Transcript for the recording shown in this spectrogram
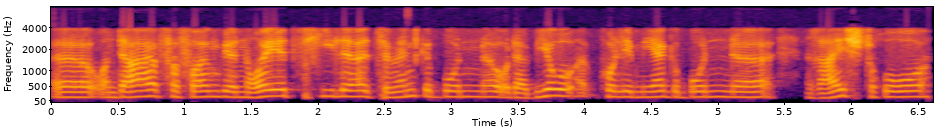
Äh, und da verfolgen wir neue Ziele, zementgebundene oder biopolymergebundene Reisstroh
